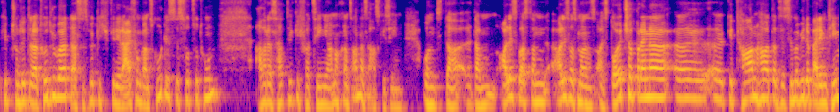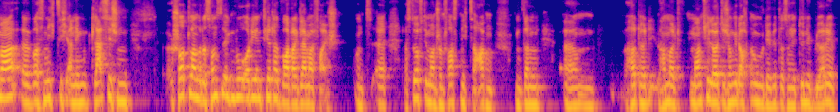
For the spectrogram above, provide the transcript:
gibt schon Literatur darüber, dass es wirklich für die Reifung ganz gut ist, es so zu tun. Aber das hat wirklich vor zehn Jahren noch ganz anders ausgesehen. Und da, dann alles, was dann, alles, was man als deutscher Brenner äh, äh getan hat, das ist immer wieder bei dem Thema, äh, was nicht sich an dem klassischen Schottland oder sonst irgendwo orientiert hat, war dann gleich mal falsch. Und äh, das durfte man schon fast nicht sagen. Und dann ähm, hat halt, haben halt manche Leute schon gedacht, oh, der wird da so eine dünne Blöre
